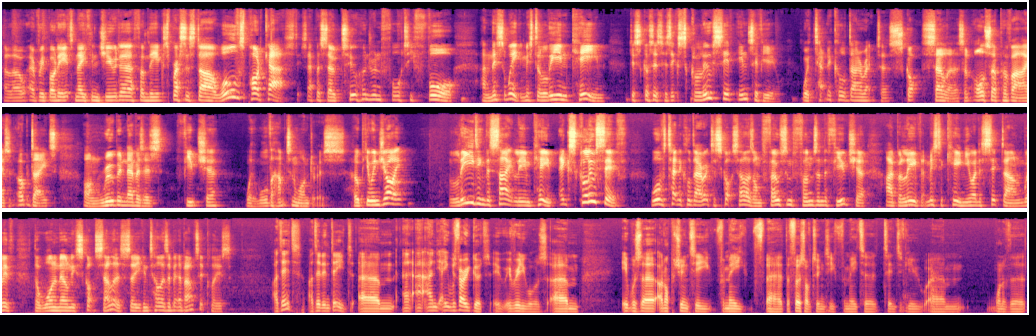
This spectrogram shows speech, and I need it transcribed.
Hello, everybody. It's Nathan Judah from the Express and Star Wolves podcast. It's episode 244. And this week, Mr. Liam Keen discusses his exclusive interview with technical director Scott Sellars and also provides an update on Ruben Neves' future with Wolverhampton Wanderers. Hope you enjoy. Leading the site, Liam Keen, exclusive. Wolves technical director Scott Sellars on Fos and Funds and the Future. I believe that Mr. Keen, you had a sit down with the one and only Scott Sellars, so you can tell us a bit about it, please. I did, I did indeed, um, and, and, it was very good. It, it really was. Um, it was a, an opportunity for me, uh, the first opportunity for me to to interview um, one of the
